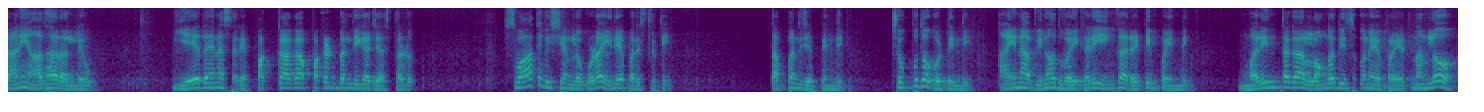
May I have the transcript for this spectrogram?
కానీ ఆధారాలు లేవు. ఏదైనా సరే పక్కాగా పకడ్బందీగా చేస్తాడు. స్వాతి విషయంలో కూడా ఇదే పరిస్థితి. తప్పని చెప్పింది. చెప్పుతో కొట్టింది. అయినా వినోద్ వైఖరి ఇంకా రెట్టింపైంది. మరింతగా లొంగ తీసుకునే ప్రయత్నంలో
